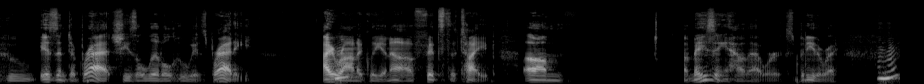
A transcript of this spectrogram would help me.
who isn't a brat, she's a little who is bratty. Ironically enough, it's the type. Um, amazing how that works. But either way, Mhm.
